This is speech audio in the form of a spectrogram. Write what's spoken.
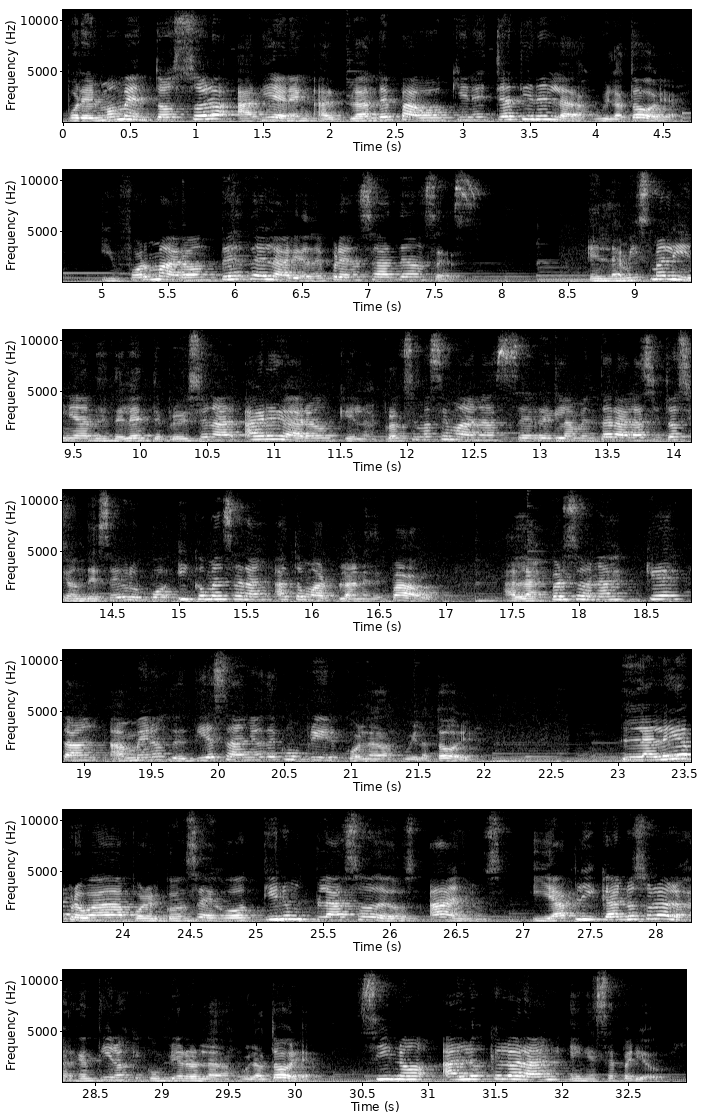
Por el momento solo adhieren al plan de pago quienes ya tienen la edad jubilatoria, informaron desde el área de prensa de ANSES. En la misma línea, desde el ente previsional agregaron que en las próximas semanas se reglamentará la situación de ese grupo y comenzarán a tomar planes de pago a las personas que están a menos de 10 años de cumplir con la edad jubilatoria. La ley aprobada por el Consejo tiene un plazo de dos años y aplica no solo a los argentinos que cumplieron la edad sino a los que lo harán en ese periodo.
